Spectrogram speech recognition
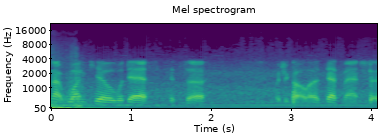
This is not one kill with death. It's uh, what you call a death match. So.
